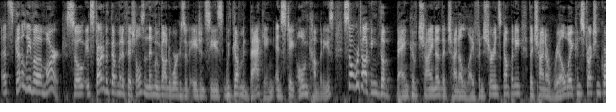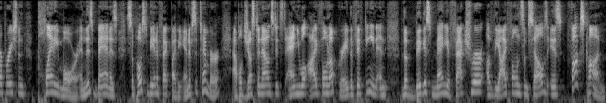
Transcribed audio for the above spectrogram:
that's going to leave a mark. So it started with government officials and then moved on to workers of agencies with government backing and state-owned companies. So we're talking the Bank of China, the China Life Insurance Company, the China Railway Construction Corporation, and plenty more. And this ban is supposed to be in effect by the end of September. Apple just announced its annual iPhone upgrade, the 15, and the biggest manufacturer of the iPhones themselves is Foxconn.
